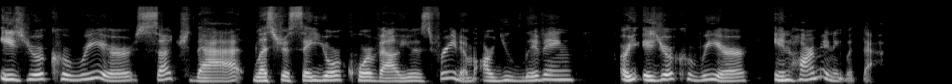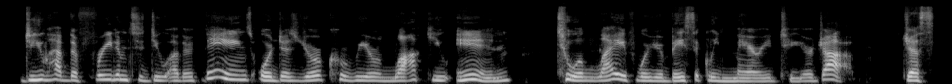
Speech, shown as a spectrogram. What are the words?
Is your career such that, let's just say your core value is freedom? Are you living, or is your career in harmony with that? Do you have the freedom to do other things, or does your career lock you in to a life where you're basically married to your job? Just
